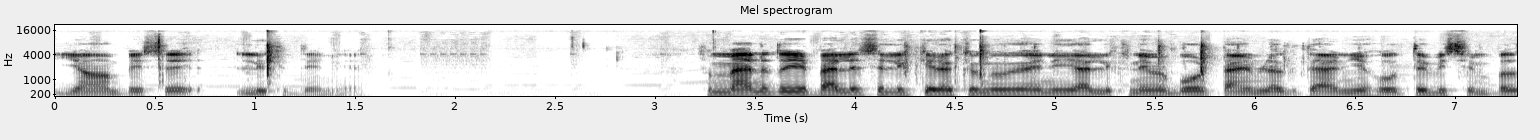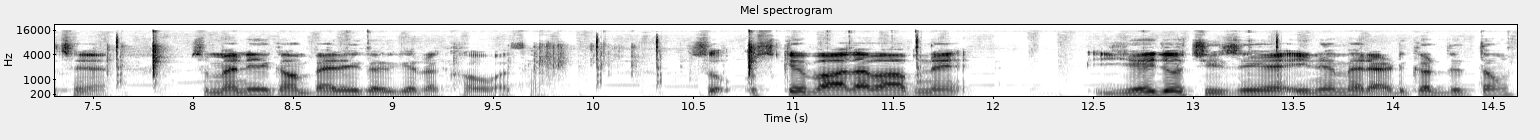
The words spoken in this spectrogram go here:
यहाँ पे से लिख देने हैं। तो मैंने तो ये पहले से लिख के रखे क्योंकि नहीं यार लिखने में बहुत टाइम लगता है ये होते भी सिंपल से हैं। सो मैंने ये काम पहले करके रखा हुआ था। सो उसके बाद अब आपने ये जो चीज़ें हैं, इन्हें मैं रेड कर देता हूँ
